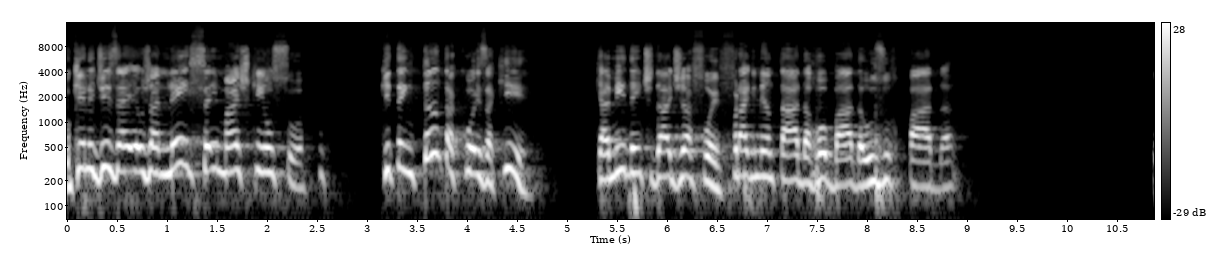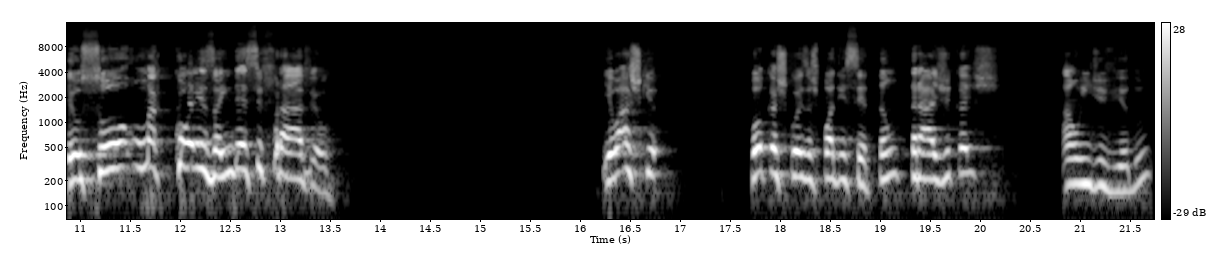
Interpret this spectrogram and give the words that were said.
O que ele diz é, eu já nem sei mais quem eu sou. Que tem tanta coisa aqui que a minha identidade já foi fragmentada, roubada, usurpada. Eu sou uma coisa indecifrável. E eu acho que poucas coisas podem ser tão trágicas a um indivíduo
